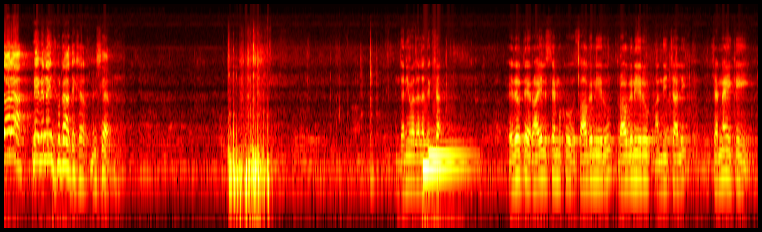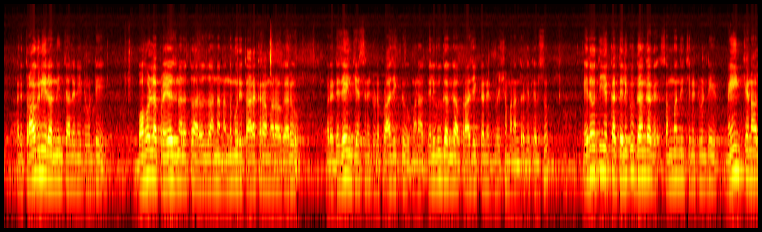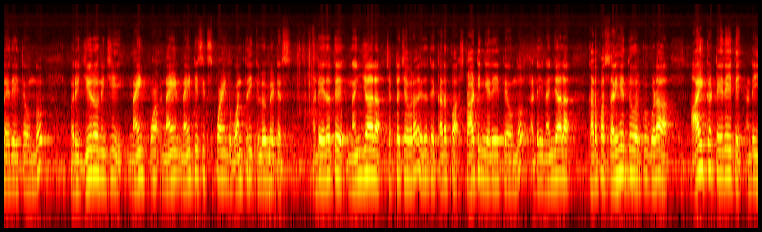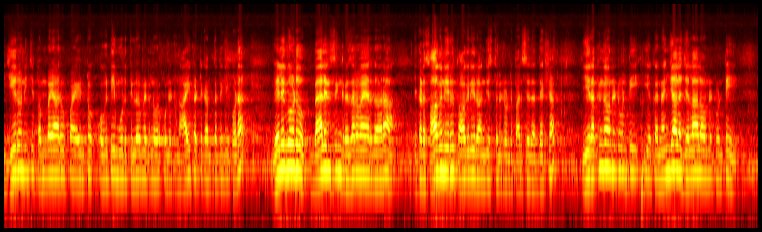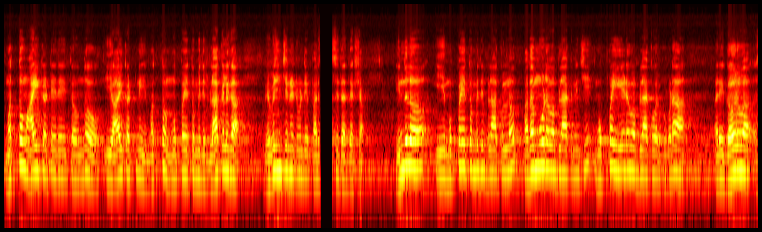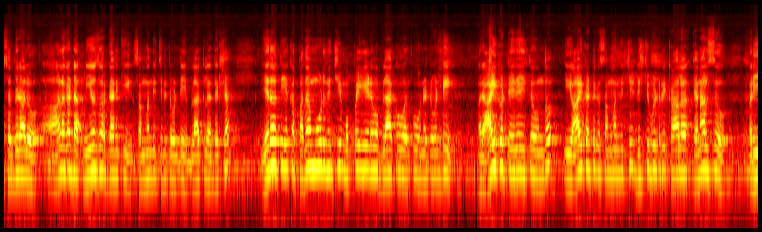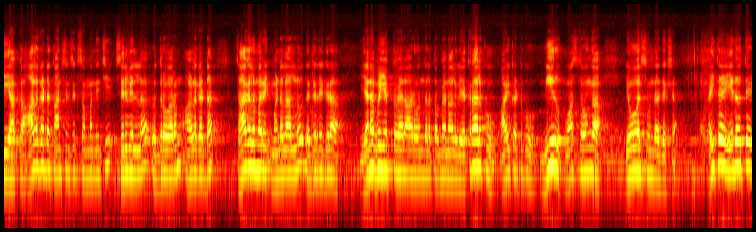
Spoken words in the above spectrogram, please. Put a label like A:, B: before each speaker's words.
A: ద్వారా మేము విన్నయించుకుంటాం అధ్యక్ష గారు
B: మినిష్ గారు.
C: ధన్యవాదాలు అధ్యక్ష. ఏదైతే రాయలసీమకు సాగునీరు త్రాగునీరు అందించాలి చెన్నైకి మరి త్రాగునీరు అందించాలనేటువంటి బహుళ ప్రయోజనాలతో ఆ రోజు అన్న నందమూరి తారక రామారావు గారు మరి డిజైన్ చేసినటువంటి ప్రాజెక్టు మన తెలుగు గంగ ప్రాజెక్ట్ అనేటువంటి విషయం మనందరికీ తెలుసు. ఏదైతే ఈ యొక్క తెలుగు గంగ సంబంధించినటువంటి మెయిన్ కెనాల్ ఏదైతే ఉందో మరి జీరో నుంచి nine nine ninety six point one three kilometres అంటే ఏదైతే నంజాల చిట్ట చివర ఏదైతే కడప స్టార్టింగ్ ఏదైతే ఉందో అంటే ఈ నంజాల కడప సరిహద్దు వరకు కూడా ఆయికట్ ఏదైతే అంటే ఈ జీరో నుంచి తొంభై ఆరు పాయింట్ ఒకటి మూడు కిలోమీటర్ల వరకు ఉన్నటువంటి ఆయకట్టుకి అంతటికి కూడా వెలుగోడు బ్యాలెన్సింగ్ రిజర్వాయర్ ద్వారా ఇక్కడ సాగునీరు తాగునీరు అందిస్తున్నటువంటి పరిస్థితి అధ్యక్ష. ఈ రకంగా ఉన్నటువంటి ఈ యొక్క నంజాల జిల్లాలో ఉన్నటువంటి మొత్తం ఆయుకట్ ఏదైతే ఉందో ఈ ఆయుకట్ని మొత్తం ముప్పై తొమ్మిది బ్లాకులుగా విభజించినటువంటి పరిస్థితి అధ్యక్ష. ఇందులో ఈ ముప్పై తొమ్మిది బ్లాకుల్లో పదమూడవ బ్లాక్ నుంచి ముప్పై ఏడవ బ్లాక్ వరకు కూడా మరి గౌరవ సభ్యురాలు ఆలగడ్డ నియోజకవర్గానికి సంబంధించినటువంటి బ్లాకుల అధ్యక్ష. ఏదైతే యొక్క పదమూడు నుంచి ముప్పై ఏడవ బ్లాక్ వరకు ఉన్నటువంటి మరి ఆయకట్టు ఏదైతే ఉందో ఈ ఆయకట్టుకు సంబంధించి డిస్ట్రిబ్యూటరీ కాల కెనాల్స్ మరి ఈ యొక్క ఆలగడ్డ కాన్స్టిట్యున్సీకి సంబంధించి సిరివెల్ల రుద్రవరం ఆళ్ళగడ్డ చాగలమర్రి మండలాల్లో దగ్గర దగ్గర ఎనభై ఒక్క వేల ఆరు వందల తొంభై నాలుగు ఎకరాలకు ఆయకట్టుకు నీరు వాస్తవంగా ఇవ్వవలసి ఉంది అధ్యక్ష. అయితే ఏదైతే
